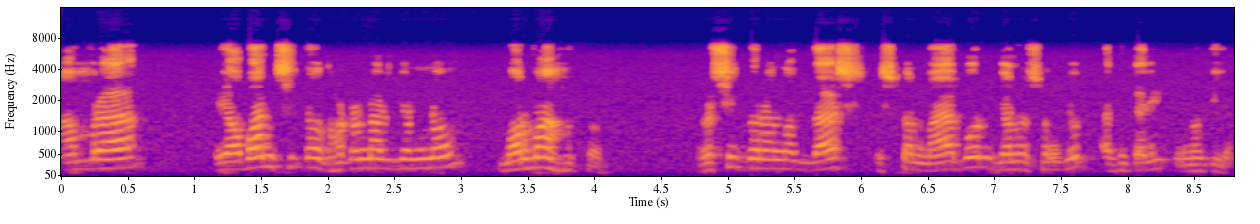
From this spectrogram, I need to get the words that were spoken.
আমরা এই অবাঞ্ছিত ঘটনার জন্য মর্মাহত। রসিক গৌরাঙ্গ দাস, ইস্কন মায়াপুর, জনসংযোগ আধিকারিক, নদিয়া।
